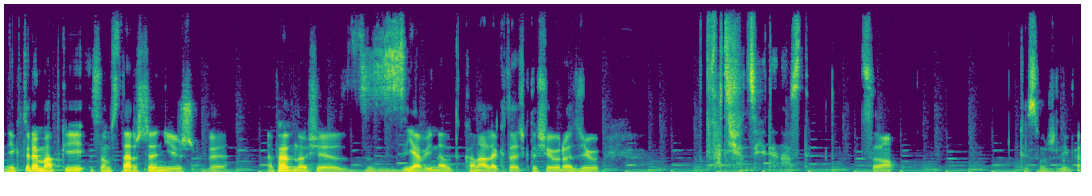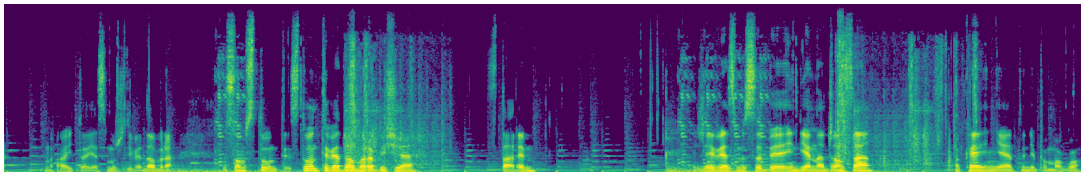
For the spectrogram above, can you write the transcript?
Niektóre mapki są starsze niż wy. Na pewno się zjawi na kanale ktoś, kto się urodził w 2011. Co? To jest możliwe. No i to jest możliwe, dobra. To są stunty. Stunty wiadomo robi się starym. Jeżeli wezmę sobie Indiana Jonesa. Okej, nie, to nie pomogło.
